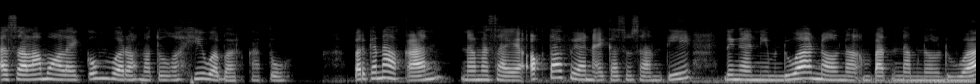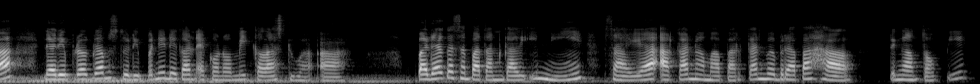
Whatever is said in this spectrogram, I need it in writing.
Assalamualaikum warahmatullahi wabarakatuh. Perkenalkan, nama saya Oktaviana Eka Susanti dengan NIM 2004602 dari Program Studi Pendidikan Ekonomi kelas 2A. Pada kesempatan kali ini, saya akan memaparkan beberapa hal dengan topik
